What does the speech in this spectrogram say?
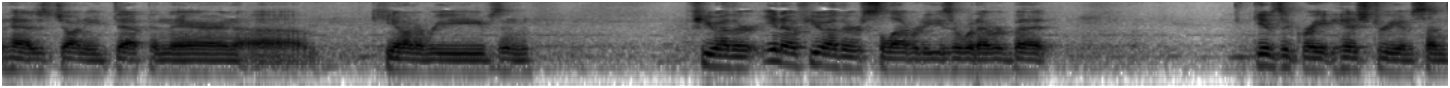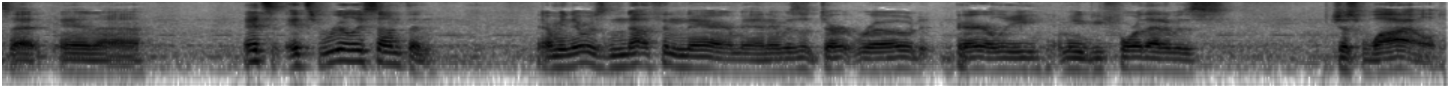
It has Johnny Depp in there and um, Keanu Reeves and a few other, you know, a few other celebrities or whatever. But gives a great history of Sunset, and uh, it's it's really something. I mean, there was nothing there, man. It was a dirt road, barely. I mean, before that, it was just wild,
